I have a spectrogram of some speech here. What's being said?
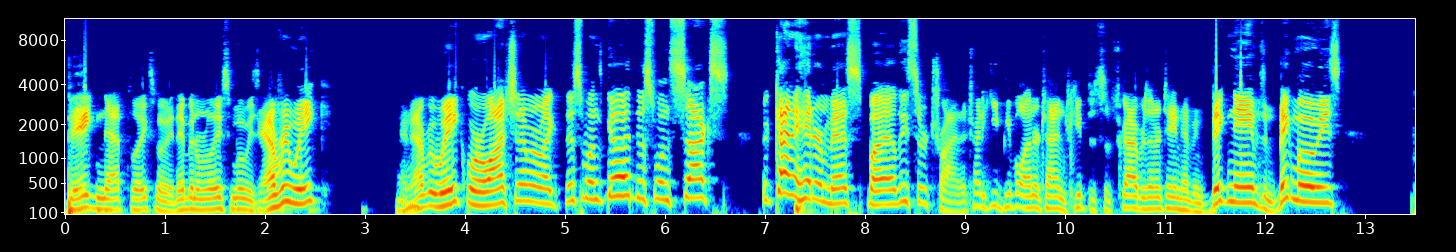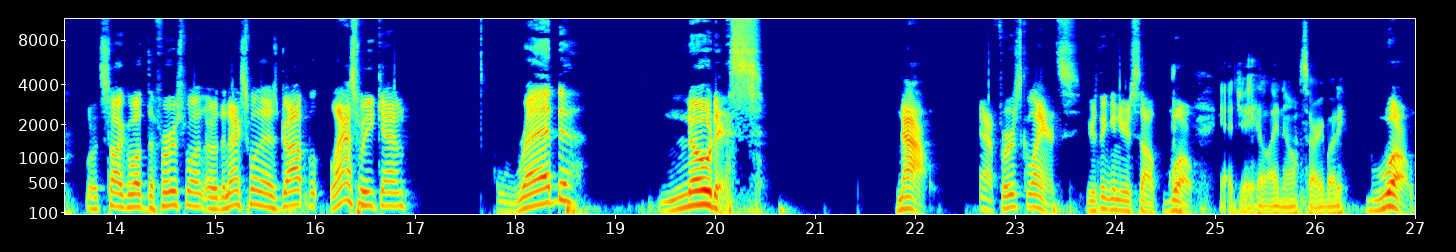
big Netflix movie. They've been releasing movies every week, and Mhm. every week we're watching them. We're like, this one's good, this one sucks. They're kind of hit or miss, but at least they're trying. They're trying to keep people entertained, keep the subscribers entertained, having big names and big movies. Let's talk about the first one or the next one that has dropped last weekend. Red Notice. Now, at first glance, you're thinking to yourself, "Whoa." yeah, Jay Hill. I know. Sorry, buddy. Whoa.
